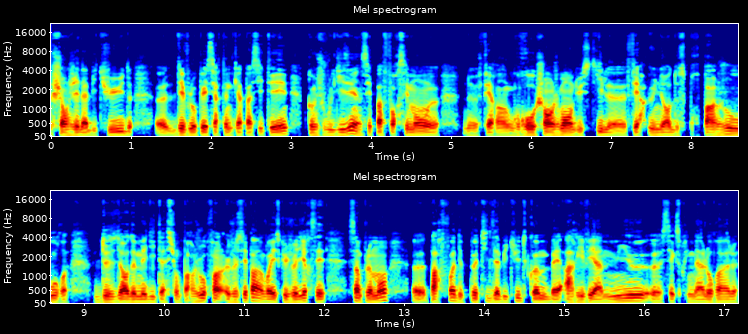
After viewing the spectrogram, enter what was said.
changer d'habitude, euh, développer certaines capacités. Comme je vous le disais, hein, c'est pas forcément euh, de faire un gros changement du style euh, faire une heure de sport par jour, deux heures de méditation par jour. Enfin, je sais pas. vous voyez ce que je veux dire? C'est simplement parfois de petites habitudes comme ben, arriver à mieux s'exprimer à l'oral,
